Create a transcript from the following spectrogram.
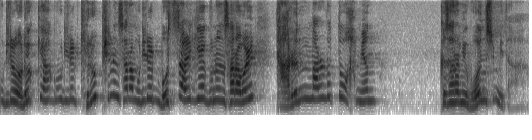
우리를 어렵게 하고 우리를 괴롭히는 사람, 우리를 못 살게 구는 사람을 다른 말로 또 하면 그 사람이 원수입니다.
